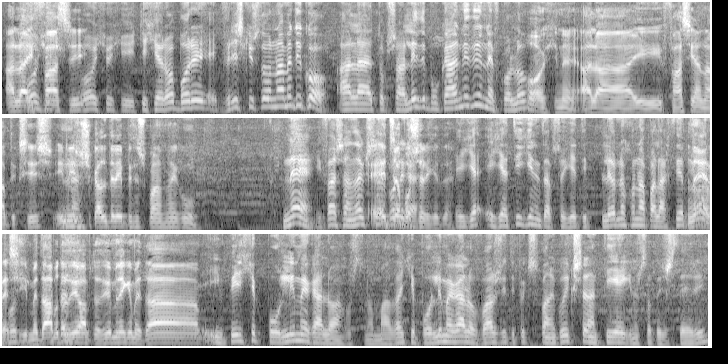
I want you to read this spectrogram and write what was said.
αλλά η όχι, φάση. Όχι, όχι. Τυχερό μπορεί. Βρίσκει στον αμυντικό. Αλλά το ψαλίδι που κάνει δεν είναι εύκολο. Όχι, ναι, αλλά η φάση ανάπτυξης είναι Ναι. ίσως η καλύτερη επίθεση του Παναθηναϊκού. Ναι, η φάση ανάπτυξης Έτσι είναι πολύ όπως καλή. έρχεται. Ε, για- ε, γιατί γίνεται αυτό, Γιατί πλέον έχουν απαλλαχθεί από το Ναι, ρε, άγχος. εσύ, μετά από το 2 από το 2 και μετά. Υπήρχε πολύ μεγάλο άγχος στην ομάδα και πολύ μεγάλο βάρος γιατί οι παίκτε του Πανικού ήξεραν τι έγινε στο περιστέρι.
